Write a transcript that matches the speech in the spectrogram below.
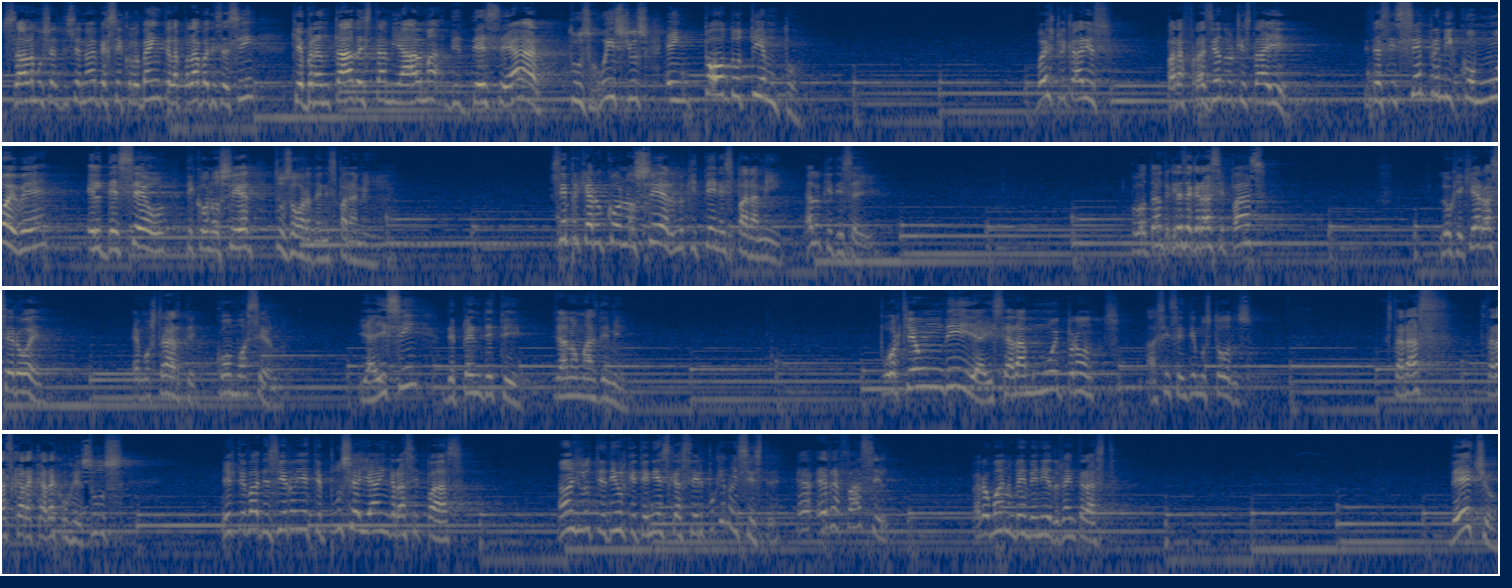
Salmo 119, versículo 20, a palavra diz assim: Quebrantada está minha alma de desear tus juízos em todo tempo. Vou explicar isso, parafraseando o que está aí. Diz assim: sempre me comove o desejo de conhecer tus ordens para mim. Sempre quero conhecer o que tens para mim. É o que diz aí. Por lo tanto, igreja, graça e paz. O que quero fazer hoje é mostrar-te como fazê-lo. E aí sim, depende de ti, já não mais de mim. Porque um dia, e será muito pronto, assim sentimos todos, estarás, estarás cara a cara com Jesus. Ele te vai dizer: Oye, te puse allá em graça e paz. Ângelo te disse o que tenias que fazer, por que não hiciste? Era fácil. Pero bueno, bem-vindo, já entraste. De hecho,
